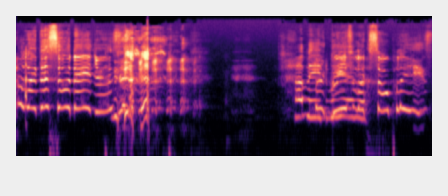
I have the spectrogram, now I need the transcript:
was like, that's so dangerous. I mean, Like, Grease looks so pleased.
